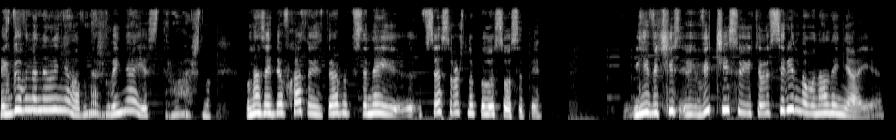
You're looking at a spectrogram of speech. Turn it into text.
Якби вона не линяла, вона ж линяє страшно. Вона зайде в хату і треба після неї е, все срочно пилососити. Її відчіс... відчісують, але все рівно вона линяє.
